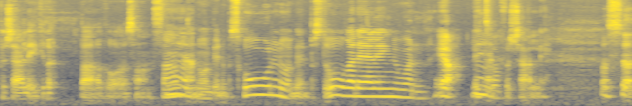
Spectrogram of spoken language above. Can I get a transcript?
forskjellige grupper og sånn, sant? Ja. Noen begynner på skolen, noen begynner på storavdeling, noen, ja, litt Ja. så forskjellig. Og så,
